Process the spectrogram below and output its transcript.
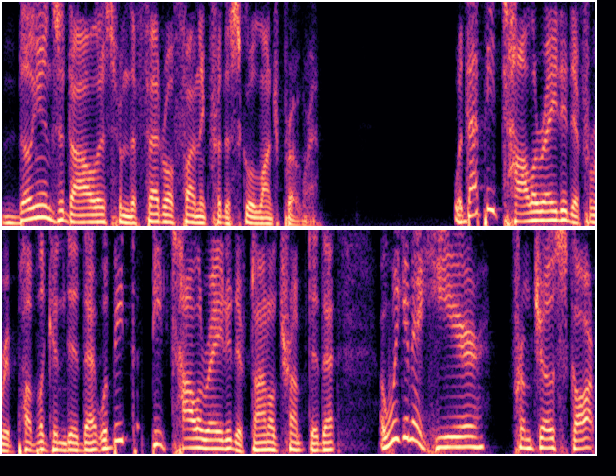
billions of dollars from the federal funding for the school lunch program. Would that be tolerated if a Republican did that? Would it be tolerated if Donald Trump did that? Are we going to hear from Joe Scar,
